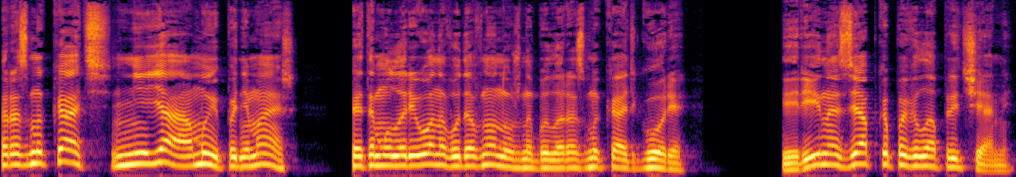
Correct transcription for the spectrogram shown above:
Размыкать не я, а мы, понимаешь? Этому Ларионову давно нужно было размыкать горе. Ирина зябко повела плечами.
